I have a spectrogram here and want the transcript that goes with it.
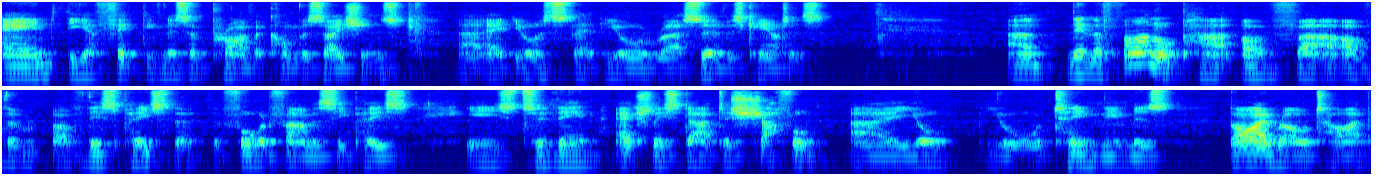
and the effectiveness of private conversations uh, at your, at your uh, service counters. Um, then the final part of, uh, of, the, of this piece, the, the forward pharmacy piece, is to then actually start to shuffle uh, your, your team members by role type,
